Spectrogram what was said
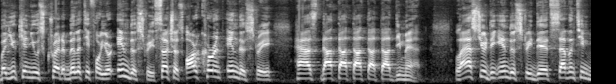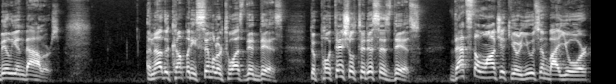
but you can use credibility for your industry, such as our current industry has dot, dot, dot, dot, dot demand. Last year, the industry did $17 billion. Another company similar to us did this. The potential to this is this. That's the logic you're using by your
